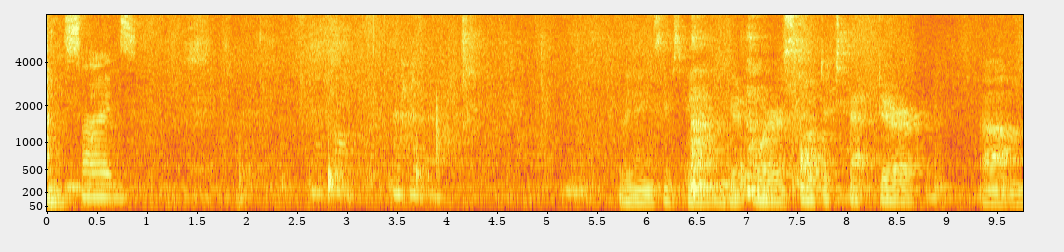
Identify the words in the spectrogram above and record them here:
on the sides. Everything seems to be in good order. Smoke detector um,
